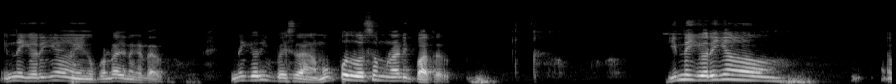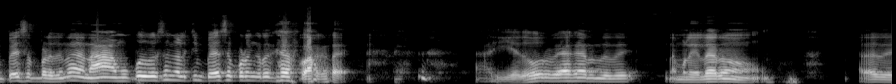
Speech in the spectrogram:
இன்றைக்கி வரைக்கும் எங்கள் பொன்ராஜனை கேட்டார்? இன்னைக்கு வரைக்கும் பேசுகிறாங்க முப்பது வருஷம் முன்னாடி பார்த்தது. இன்னைக்கு வரைக்கும் பேசப்படுதுன்னா நான் முப்பது வருஷம் கழிச்சும் பேசப்படுங்கிறதுக்காக பார்க்கல. அது ஏதோ ஒரு வேகம் இருந்தது. நம்மளை எல்லாரும் அதாவது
